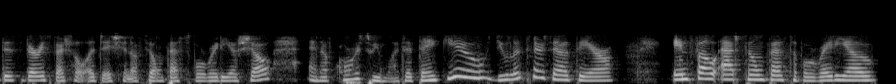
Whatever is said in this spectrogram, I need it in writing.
this very special edition of Film Festival Radio Show. And of course, we want to thank you, you listeners out there. Info at Film Festival Radio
